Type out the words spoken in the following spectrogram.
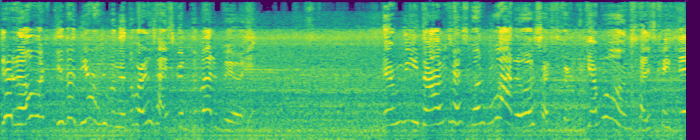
দিয়ে আসব না? তোমার সাইজ করতে পারবে? এমনি তো আমি সাইজ করব আর ও সাইজ করবে। কেমন? সাইজ খাইতে?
